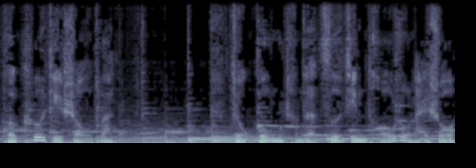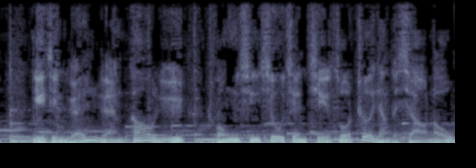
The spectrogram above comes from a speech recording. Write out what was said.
和科技手段。就工程的资金投入来说，已经远远高于重新修建几座这样的小楼。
